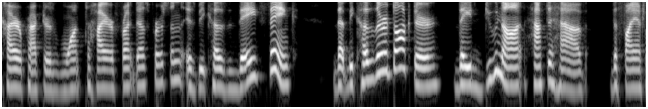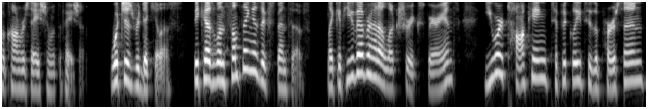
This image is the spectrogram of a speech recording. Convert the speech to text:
chiropractors want to hire a front desk person is because they think that because they're a doctor, they do not have to have the financial conversation with the patient, which is ridiculous. Because when something is expensive, like if you've ever had a luxury experience, you are talking typically to the person,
